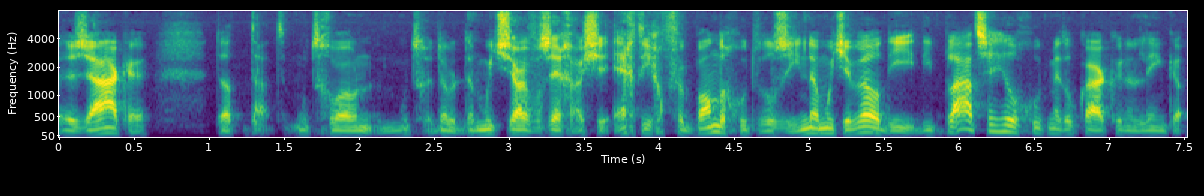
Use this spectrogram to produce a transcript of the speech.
uh, zaken. Dat, dat moet gewoon, moet, dan moet je zo van zeggen, als je echt die verbanden goed wil zien, dan moet je wel die, die plaatsen heel goed met elkaar kunnen linken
